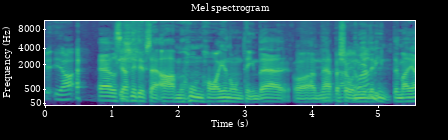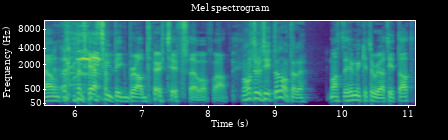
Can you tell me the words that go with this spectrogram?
Ja. Jag älskar att ni typ säger, ah, men hon har ju någonting där och den här personen Jajamän. gillar inte Marianne. det är som Big Brother, typ. Så här, vad fan. Har inte du tittat något eller? Matte, hur mycket tror du jag har tittat?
